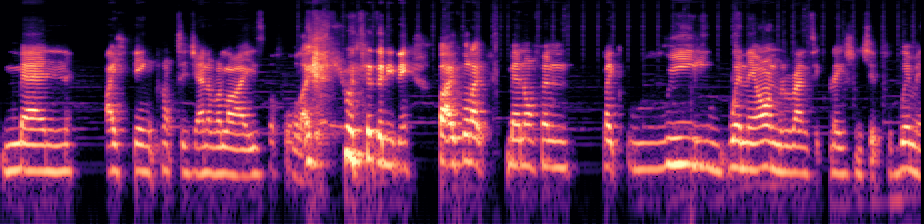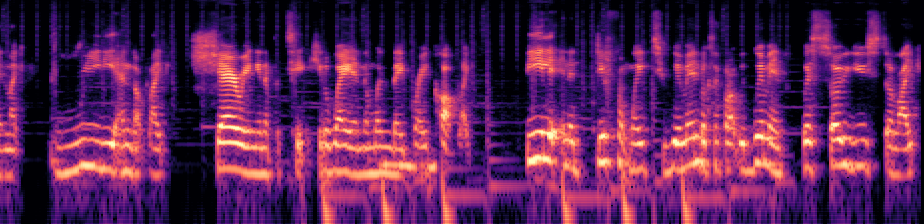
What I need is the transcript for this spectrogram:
men I think not to generalize before like anyone says anything, but I feel like men often like really when they are in romantic relationships with women, like really end up like sharing in a particular way, and then when they break up, like feel it in a different way to women because I feel like with women we're so used to like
